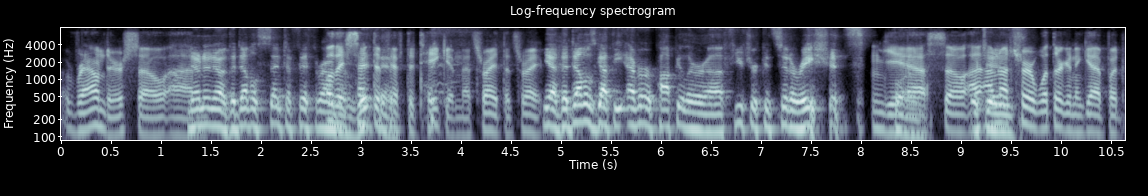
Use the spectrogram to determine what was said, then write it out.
rounder. So uh, no, no, no. The Devils sent a fifth rounder. oh, they sent a fifth to take him. That's right. That's right. Yeah, the Devils got the ever popular uh, future considerations. Yeah, him, so I, I'm not sure what they're going to get, but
